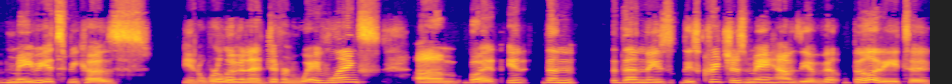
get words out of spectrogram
maybe it's because you know we're living at different wavelengths. Um, but in, then then these these creatures may have the ability to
